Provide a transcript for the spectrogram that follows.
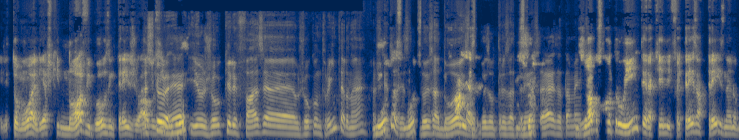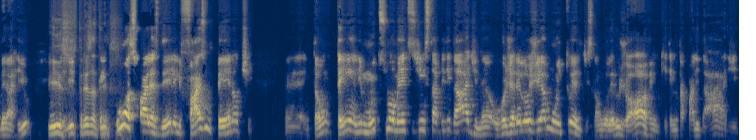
Ele tomou ali, acho que nove gols em três jogos. Acho que e, é, e o jogo que ele faz é o jogo contra o Inter, né? Acho muitas, é muitas. 2x2, depois é o 3x3. É, exatamente. Os jogos contra o Inter, aquele foi 3x3, né, no Beira Rio. Isso, 3x3. Tem duas falhas dele, ele faz um pênalti. É, então tem ali muitos momentos de instabilidade, né? O Rogério elogia muito ele, diz que é um goleiro jovem, que tem muita qualidade,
